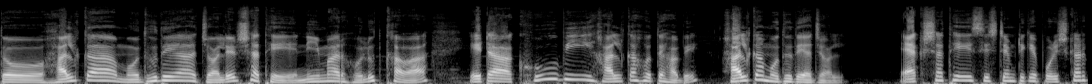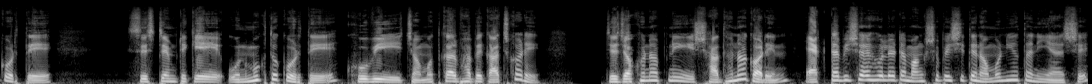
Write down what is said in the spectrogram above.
তো হালকা মধু দেয়া জলের সাথে নিম আর হলুদ খাওয়া, এটা খুবই হালকা হতে হবে, হালকা মধু দেয়া জল। একসাথে এই সিস্টেমটিকে পরিষ্কার করতে, সিস্টেমটিকে উন্মুক্ত করতে খুবই চমৎকারভাবে কাজ করে, যে যখন আপনি সাধনা করেন, একটা বিষয় হলো এটা মাংসপেশিতে নমনীয়তা নিয়ে আসে,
